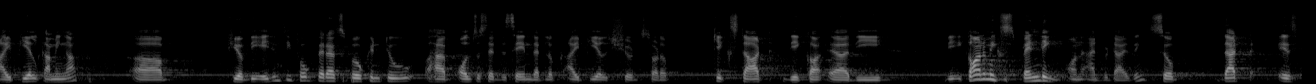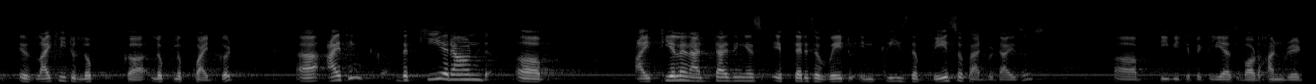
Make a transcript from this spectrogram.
IPL coming up. Uh, few of the agency folk that I've spoken to have also said the same, that look, IPL should sort of kickstart the, uh, the, the economic spending on advertising. So that is, is likely to look, uh, look, look quite good. Uh, I think the key around uh, IPL and advertising is if there is a way to increase the base of advertisers, Uh, TV typically has about 100,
